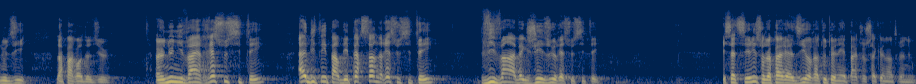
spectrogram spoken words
nous dit la parole de Dieu un univers ressuscité, habité par des personnes ressuscitées, vivant avec Jésus ressuscité. Et cette série sur le paradis aura tout un impact sur chacun d'entre nous.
